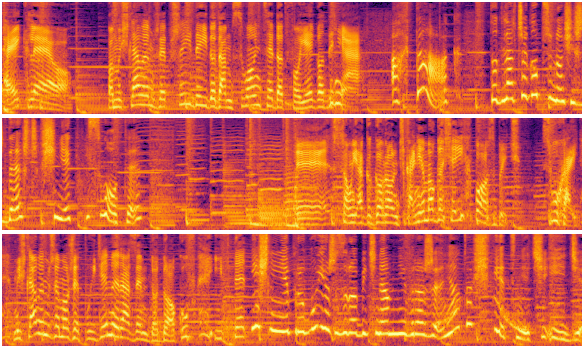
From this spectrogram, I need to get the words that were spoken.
Hej, Kleo. Pomyślałem, że przyjdę i dodam słońce do twojego dnia. Ach tak? To dlaczego przynosisz deszcz, śnieg i słoty? E, są jak gorączka, nie mogę się ich pozbyć. Słuchaj, myślałem, że może pójdziemy razem do doków i wtedy... Jeśli nie próbujesz zrobić na mnie wrażenia, to świetnie ci idzie.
